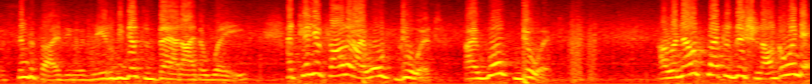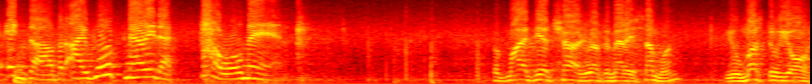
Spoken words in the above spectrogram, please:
Or sympathizing with me. It'll be just as bad either way. I tell you, Father, I won't do it. I won't do it. I'll renounce my position. I'll go into exile, but I won't marry that foul man. But my dear child, you have to marry someone. You must do your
